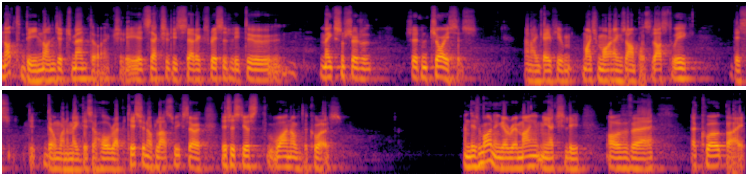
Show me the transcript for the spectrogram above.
not be non-judgmental. Actually, it's actually said explicitly to make some certain certain choices. And I gave you much more examples last week. This don't want to make this a whole repetition of last week, so this is just one of the quotes. And this morning they reminded me actually of uh, a quote by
